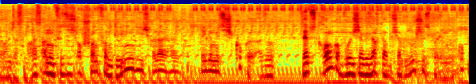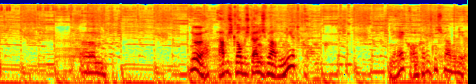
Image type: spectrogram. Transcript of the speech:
Ja, und das war es an und für sich auch schon von denen, die ich regelmäßig gucke. Also selbst Gronk, obwohl ich ja gesagt habe, ich habe Lucius bei ihm geguckt. Ähm, nö, habe ich glaube ich gar nicht mehr abonniert, Gronk. Ne, Gronk habe ich nicht mehr abonniert.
